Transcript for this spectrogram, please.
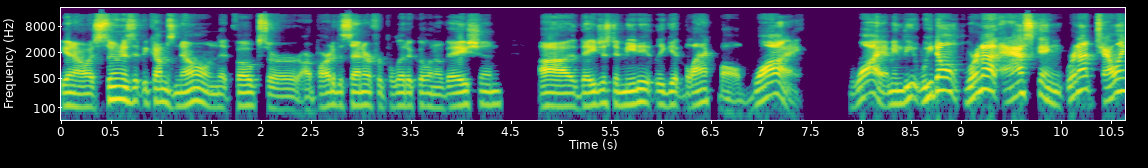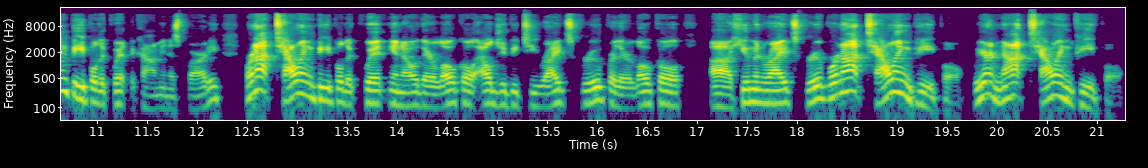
you know, as soon as it becomes known that folks are are part of the Center for Political Innovation, uh, they just immediately get blackballed. Why? Why? I mean the, we don't we're not asking we're not telling people to quit the communist party. We're not telling people to quit you know their local lgbt rights group or their local uh, human rights group. We're not telling people. We are not telling people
